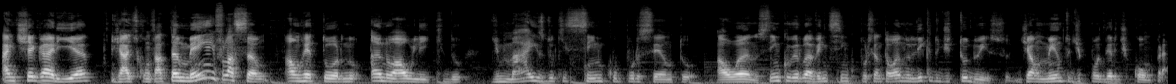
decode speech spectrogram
a gente chegaria, já descontar também a inflação, a um retorno anual líquido de mais do que 5% ao ano, 5,25% ao ano líquido de tudo isso, de aumento de poder de compra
